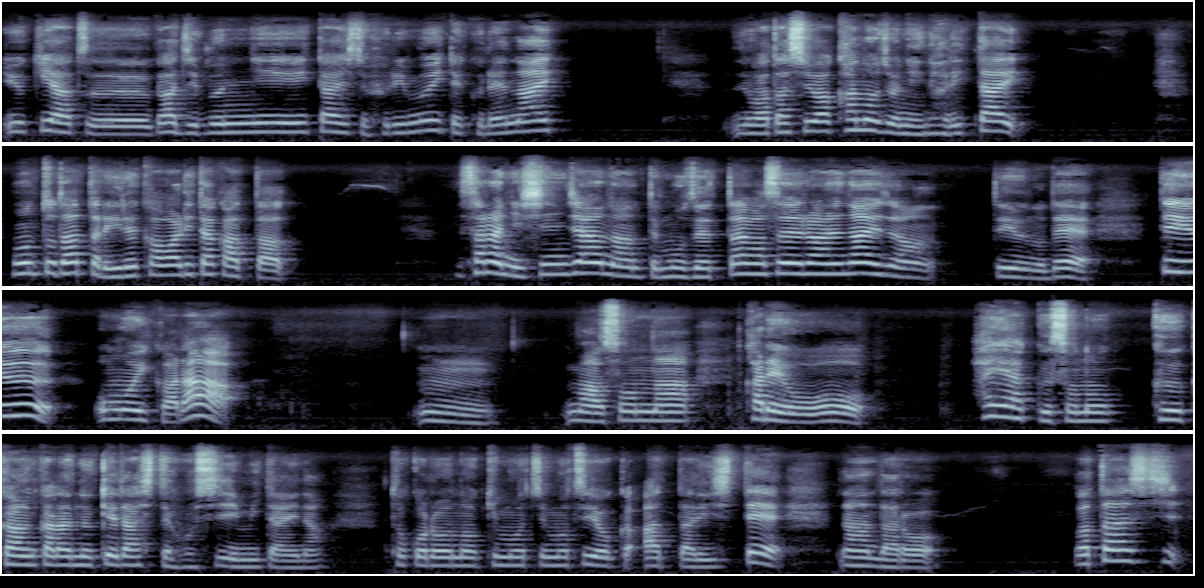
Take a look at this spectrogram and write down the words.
雪圧が自分に対して振り向いてくれない。私は彼女になりたい。本当だったら入れ替わりたかった。さらに死んじゃうなんてもう絶対忘れられないじゃんっていうのでっていう思いからうんまあそんな彼を早くその空間から抜け出してほしいみたいなところの気持ちも強くあったりしてなんだろう。私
